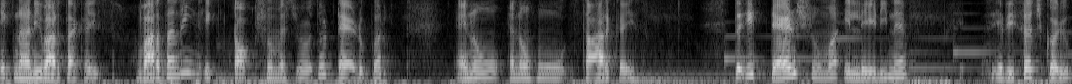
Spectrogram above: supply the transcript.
એક નાની વાર્તા કહીશ. વાર્તા નહીં, એક ટોક શો મેં જોયો હતો ટેડ ઉપર. એનો એનો હું સાર કહીશ. તો એ ટેડ શોમાં એ લેડીને એ રિસર્ચ કર્યું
